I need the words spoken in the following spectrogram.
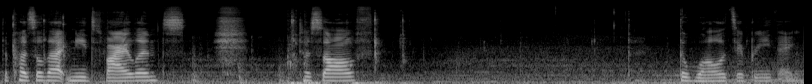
The puzzle that needs violence to solve. The, the walls are breathing.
